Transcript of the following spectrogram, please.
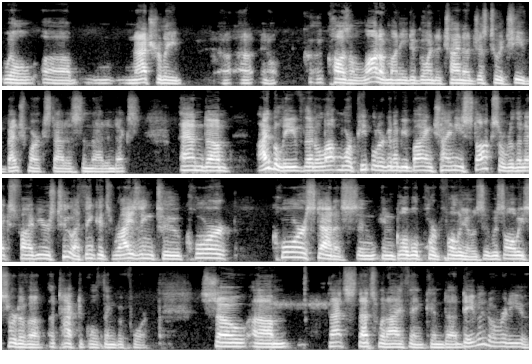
will uh, naturally, uh, uh, you know, cause a lot of money to go into China just to achieve benchmark status in that index. And um, I believe that a lot more people are going to be buying Chinese stocks over the next five years too. I think it's rising to core core status in, in global portfolios. It was always sort of a, a tactical thing before. So um, that's that's what I think. And uh, David, over to you.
